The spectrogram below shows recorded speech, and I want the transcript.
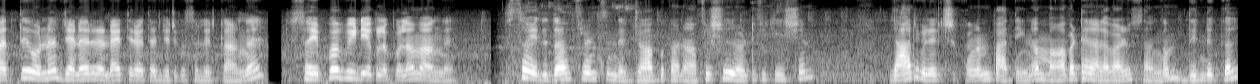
பத்து ஒன்று ஜனவரி ரெண்டாயிரத்தி இருபத்தஞ்சு வரைக்கும் சொல்லியிருக்காங்க ஸோ இப்போ வீடியோக்குள்ளே போகலாம் வாங்க. ஸோ இதுதான் ஃப்ரெண்ட்ஸ் இந்த ஜாபுக்கான அஃபிஷியல் நோட்டிஃபிகேஷன் யார் வெளியிட்டிருக்காங்கன்னு பார்த்தீங்கன்னா மாவட்ட நலவாழ்வு சங்கம் திண்டுக்கல்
